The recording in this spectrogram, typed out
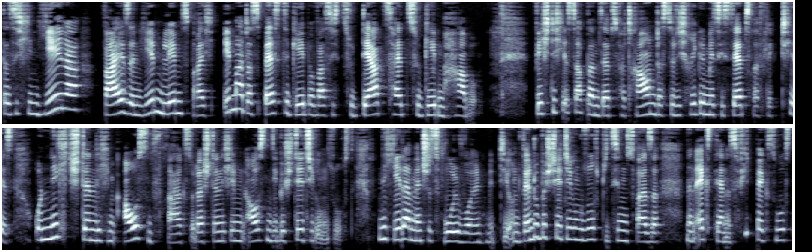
dass ich in jeder Weise, in jedem Lebensbereich immer das Beste gebe, was ich zu der Zeit zu geben habe. Wichtig ist auch beim Selbstvertrauen, dass du dich regelmäßig selbst reflektierst und nicht ständig im Außen fragst oder ständig im Außen die Bestätigung suchst. Nicht jeder Mensch ist wohlwollend mit dir. Und wenn du Bestätigung suchst, beziehungsweise ein externes Feedback suchst,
